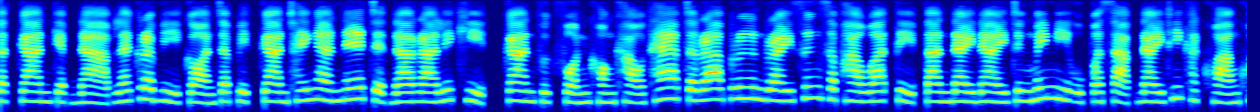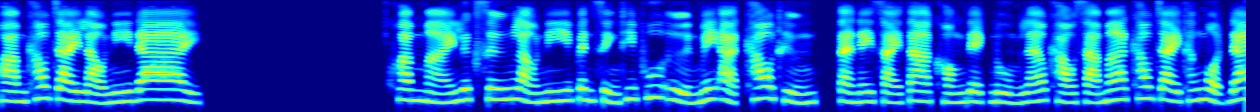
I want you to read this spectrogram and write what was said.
จัดการเก็บดาบและกระบี่ก่อนจะปิดการใช้งานเนตรเจ็ดดาราลิขิต การฝึกฝนของเขาแทบจะราบรื่นไรซึ่งสภาวะตีบตันใด ๆ จึงไม่มีอุปสรรคใดที่ขัดขวางความเข้าใจเหล่านี้ได้ ความหมายลึกซึ้งเหล่านี้เป็นสิ่งที่ผู้อื่นไม่อาจเข้าถึง แต่ในสายตาของเด็กหนุ่มแล้วเขาสามารถเข้าใจทั้งหมดได้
